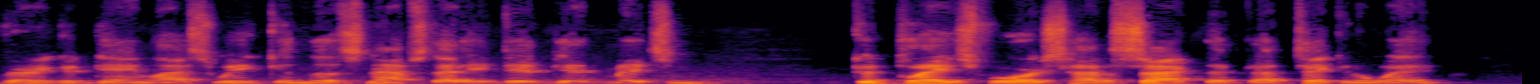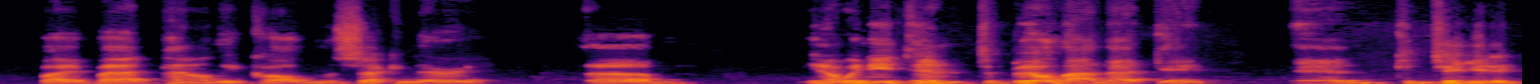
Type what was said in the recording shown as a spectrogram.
very good game last week, and the snaps that he did get made some good plays for us. Had a sack that got taken away by a bad penalty called in the secondary. Um, you know, we need him to build on that game and continue to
